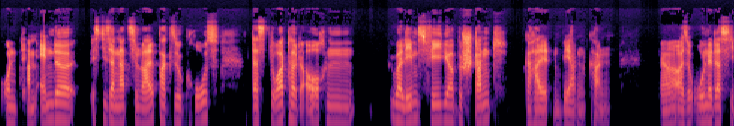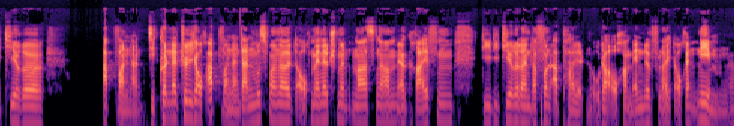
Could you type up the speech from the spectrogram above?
Und am Ende ist dieser Nationalpark so groß, dass dort halt auch ein überlebensfähiger Bestand gehalten werden kann. Ja, also ohne dass die Tiere abwandern. Sie können natürlich auch abwandern. Dann muss man halt auch Managementmaßnahmen ergreifen, die die Tiere dann davon abhalten oder auch am Ende vielleicht auch entnehmen. Ne?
